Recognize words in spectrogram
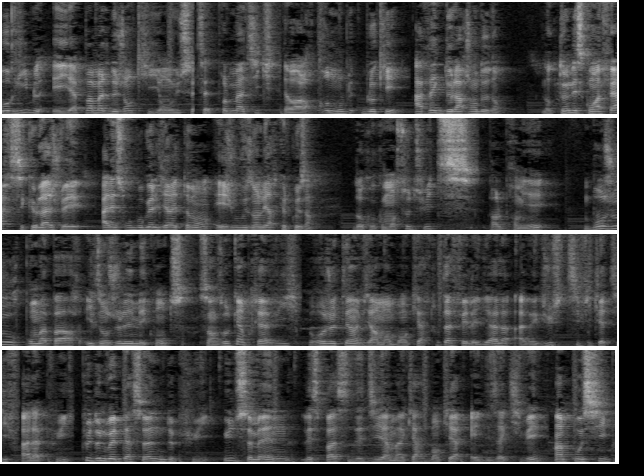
horrible et il y a pas mal de gens qui ont eu cette problématique d'avoir leur compte bloqué avec de l'argent dedans. Donc tenez, ce qu'on va faire, c'est que là, je vais aller sur Google directement et je vais vous en lire quelques-uns. Donc on commence tout de suite par le premier. Bonjour, pour ma part, ils ont gelé mes comptes, sans aucun préavis, rejeté un virement bancaire tout à fait légal, avec justificatif à l'appui. Plus de nouvelles personnes depuis une semaine, l'espace dédié à ma carte bancaire est désactivé. Impossible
